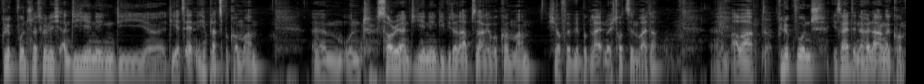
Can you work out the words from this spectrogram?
Glückwunsch natürlich an diejenigen, die, äh, die jetzt endlich einen Platz bekommen haben. Ähm, und sorry an diejenigen, die wieder eine Absage bekommen haben. Ich hoffe, wir begleiten euch trotzdem weiter. Ähm, aber ja. Glückwunsch, ihr seid in der Hölle angekommen.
